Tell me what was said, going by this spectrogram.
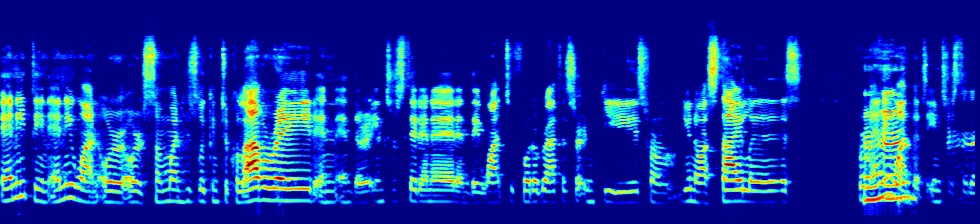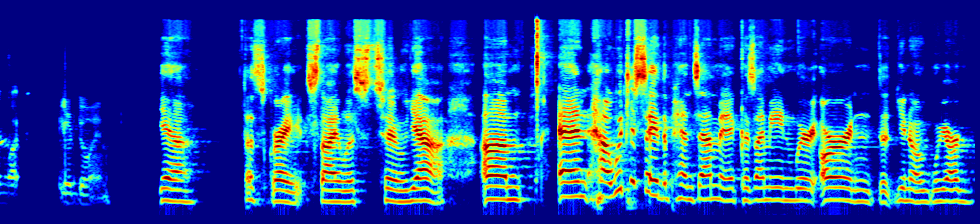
anything, anyone, or or someone who's looking to collaborate and and they're interested in it and they want to photograph a certain piece from you know a stylist, from mm-hmm. anyone that's interested in what you're doing. Yeah, that's great. Stylists too. Yeah. Um, and how would you say the pandemic? Because I mean, we are in the, you know, we are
